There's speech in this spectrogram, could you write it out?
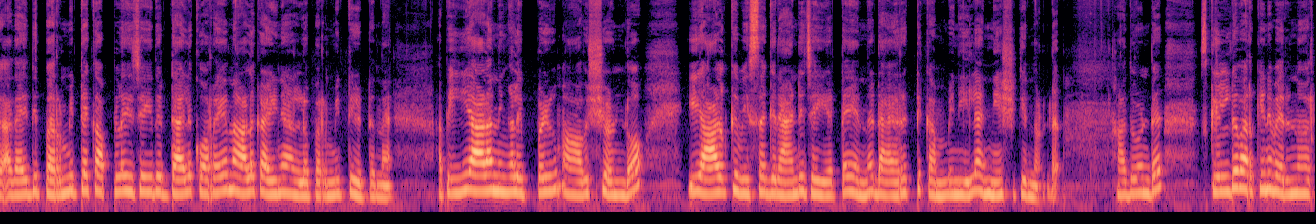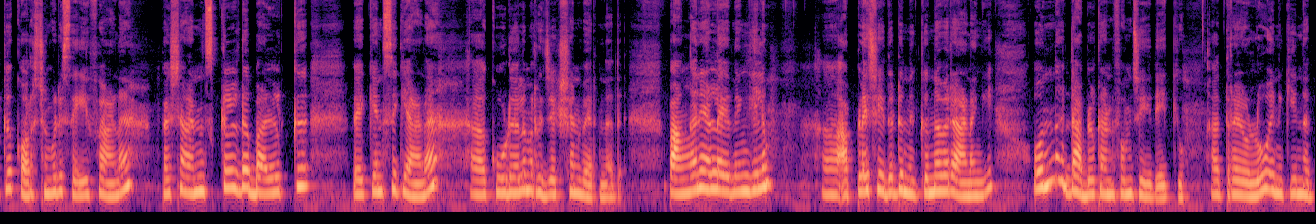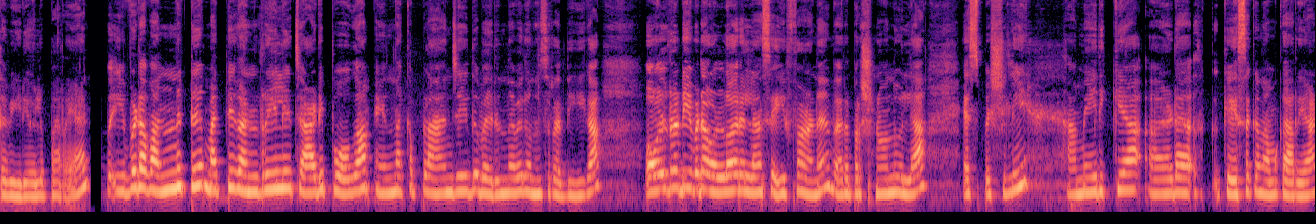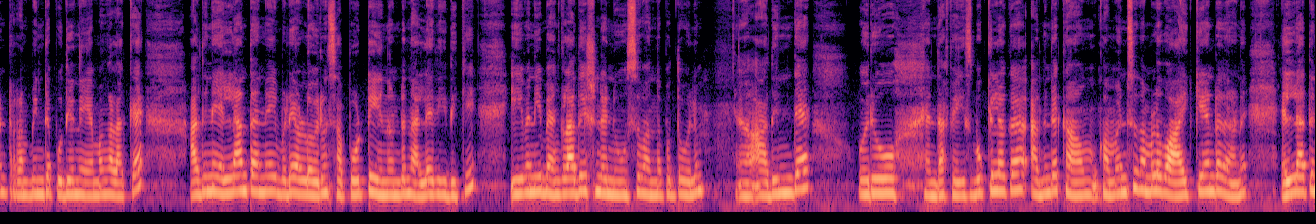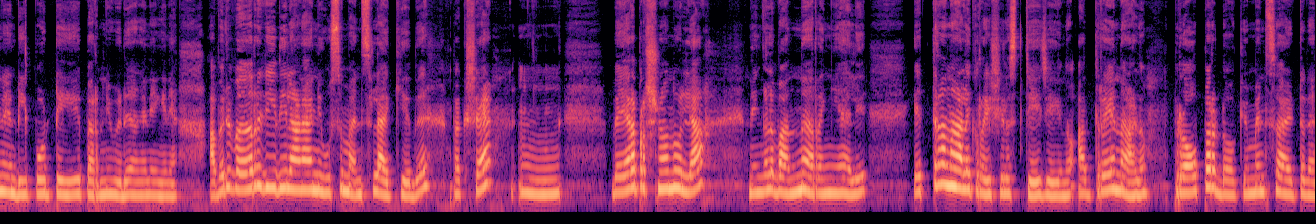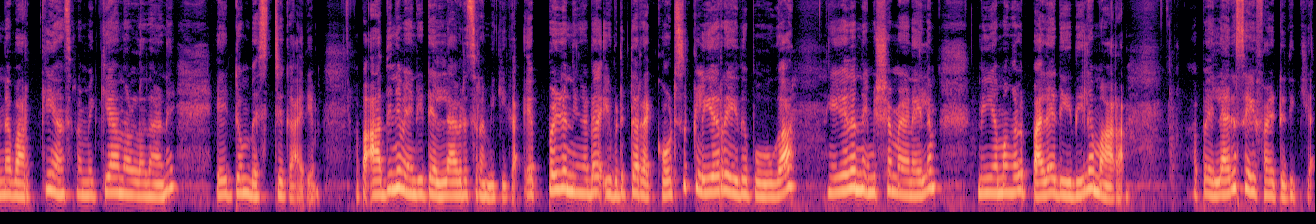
അതായത് പെർമിറ്റൊക്കെ അപ്ലൈ ചെയ്തിട്ടാൽ കുറേ നാൾ കഴിഞ്ഞാണല്ലോ പെർമിറ്റ് കിട്ടുന്നത് അപ്പോൾ ഈ ആളെ നിങ്ങൾ ഇപ്പോഴും ആവശ്യമുണ്ടോ? ഈ ആൾക്ക് വിസ ഗ്രാൻഡ് ചെയ്യട്ടെ എന്ന് ഡയറക്റ്റ് കമ്പനിയിൽ അന്വേഷിക്കുന്നുണ്ട്. അതുകൊണ്ട് സ്കിൽഡ് വർക്കിന് വരുന്നവർക്ക് കുറച്ചും കൂടി സേഫാണ് പക്ഷെ അൺസ്കിൽഡ് ബൾക്ക് വേക്കൻസിക്കാണ് കൂടുതലും റിജക്ഷൻ വരുന്നത്. അപ്പം അങ്ങനെയുള്ള ഏതെങ്കിലും അപ്ലൈ ചെയ്തിട്ട് നിൽക്കുന്നവരാണെങ്കിൽ ഒന്ന് ഡബിൾ കൺഫേം ചെയ്തേക്കൂ. അത്രയേ ഉള്ളൂ എനിക്ക് ഇന്നത്തെ വീഡിയോയിൽ പറയാൻ. അപ്പോൾ ഇവിടെ വന്നിട്ട് മറ്റ് കൺട്രിയിൽ ചാടിപ്പോകാം എന്നൊക്കെ പ്ലാൻ ചെയ്ത് വരുന്നവരൊന്ന് ശ്രദ്ധിക്കുക. ഓൾറെഡി ഇവിടെ ഉള്ളവരെല്ലാം സേഫാണ് വേറെ പ്രശ്നമൊന്നുമില്ല. എസ്പെഷ്യലി അമേരിക്കയുടെ കേസൊക്കെ നമുക്കറിയാം. ട്രംപിന്റെ പുതിയ നിയമങ്ങളൊക്കെ അതിനെല്ലാം തന്നെ ഇവിടെയുള്ളവരും സപ്പോർട്ട് ചെയ്യുന്നുണ്ട് നല്ല രീതിക്ക്. ഈവൻ ഈ ബംഗ്ലാദേശിന്റെ ന്യൂസ് വന്നപ്പോൾ പോലും അതിന്റെ ഒരു എന്താ ഫേസ്ബുക്കിലൊക്കെ അതിന്റെ കമൻസ് നമ്മൾ വായിക്കേണ്ടതാണ്. എല്ലാത്തിനെയും ഡീപ്പോർട്ട് ചെയ്യുക പറഞ്ഞു വിടുക അങ്ങനെ ഇങ്ങനെ അവർ വേറെ രീതിയിലാണ് ആ ന്യൂസ് മനസ്സിലാക്കിയത്. പക്ഷേ വേറെ പ്രശ്നമൊന്നുമില്ല. നിങ്ങൾ വന്നിറങ്ങിയാൽ എത്ര നാൾ ക്രൊയേഷ്യയിൽ സ്റ്റേ ചെയ്യുന്നു അത്രയും നാളും പ്രോപ്പർ ഡോക്യുമെന്റ്സ് ആയിട്ട് തന്നെ വർക്ക് ചെയ്യാൻ ശ്രമിക്കുക എന്നുള്ളതാണ് ഏറ്റവും ബെസ്റ്റ് കാര്യം. അപ്പോൾ അതിന് വേണ്ടിയിട്ട് എല്ലാവരും ശ്രമിക്കുക. എപ്പോഴും നിങ്ങളുടെ ഇവിടുത്തെ റെക്കോർഡ്സ് ക്ലിയർ ചെയ്ത് പോവുക. ഏത് നിമിഷം വേണേലും നിയമങ്ങൾ പല രീതിയിൽ മാറാം. അപ്പോൾ എല്ലാവരും സേഫായിട്ടിരിക്കുക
